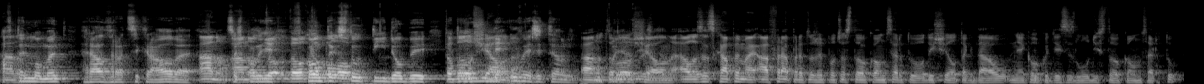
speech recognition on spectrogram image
a ano. v ten moment hrál v Hradci Králové. Ano, což ano, podle mě to, to, v kontextu té doby to bolo šialené. neuvěřitelný. Áno, to bolo šialené, ale zase chápem aj Afra, pretože počas toho koncertu odišiel tak dal niekoľko tisíc ľudí z toho koncertu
